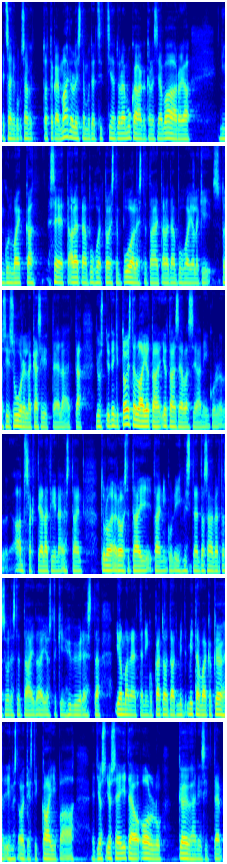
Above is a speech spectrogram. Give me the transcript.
että se, on, niin kuin, se on totta kai mahdollista, mutta että sit siinä tulee mukaan aika vaaroja, niin kuin vaikka se, että aletaan puhua toisten puolesta tai että aletaan puhua jollekin tosi suurilla käsitteillä, että just jotenkin toistellaan jotain, jotain sellaisia niin kuin abstraktia lätinä jostain tuloeroista tai, tai niin kuin ihmisten tasavertaisuudesta tai, tai jostakin hyvyydestä ilman, että niin kuin katsotaan, että mit, mitä vaikka köyhät ihmiset oikeasti kaipaa. että jos, jos ei itse ole ollut köyhä, niin sitten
